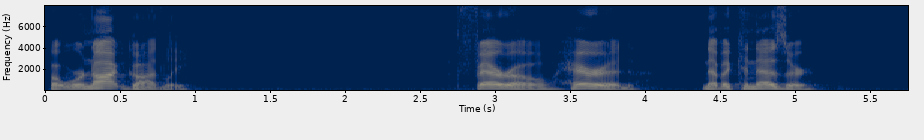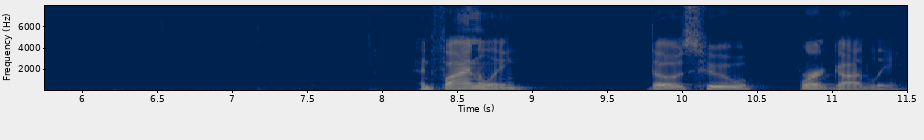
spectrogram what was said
but were not godly Pharaoh, Herod, Nebuchadnezzar. And finally, those who weren't godly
